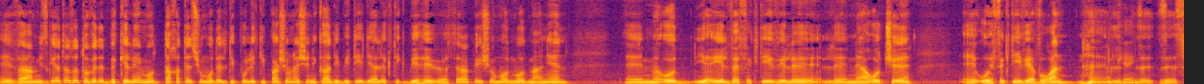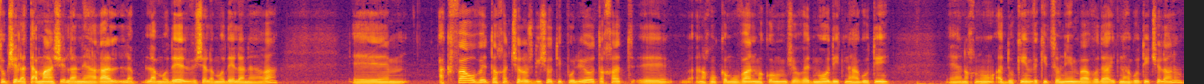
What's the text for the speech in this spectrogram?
והמסגרת הזאת עובדת בכלים עוד תחת איזשהו מודל טיפולי טיפה שונה שנקרא DBT, Dialectic Behavior Therapy, שהוא מאוד מאוד מעניין. אה, מאוד יעיל ואפקטיבי לנערות שהוא אפקטיבי עבורן. Okay. אוקיי. זה, זה סוג של התאמה של הנערה למודל ושל המודל לנערה. אה, הכפר עובד תחת שלוש גישות טיפוליות, אחת, אה, אנחנו כמובן מקום שעובד מאוד התנהגותי, אנחנו אדוקים וקיצוניים בעבודה ההתנהגותית שלנו.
